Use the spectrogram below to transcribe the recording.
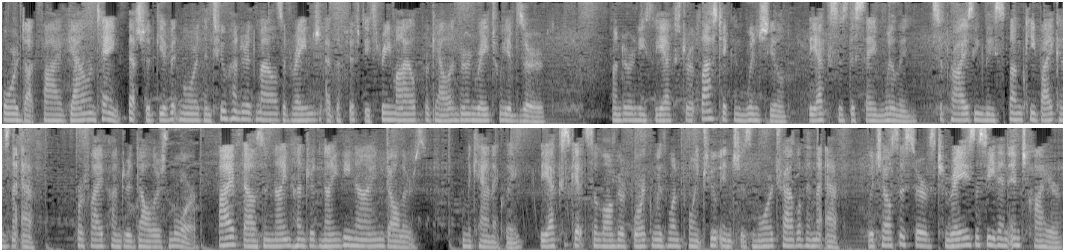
4.5 gallon tank that should give it more than 200 miles of range at the 53 mile per gallon burn rate we observed. Underneath the extra plastic and windshield, the X is the same willing, surprisingly spunky bike as the F. For $500 more, $5,999. Mechanically, the X gets a longer fork with 1.2 inches more travel than the F, which also serves to raise the seat an inch higher.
